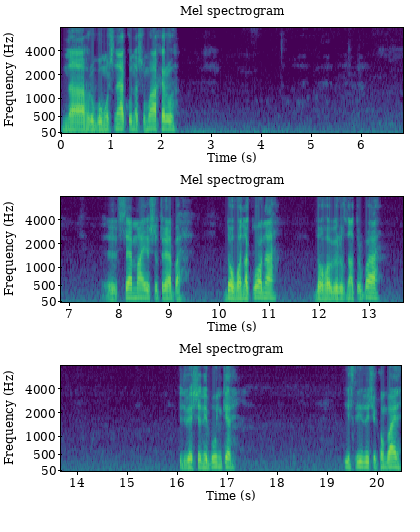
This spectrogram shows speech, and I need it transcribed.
на грубому шнеку, на шумахеру. Е, Все має, що треба. Довга наклона, довга вирузна труба, підвищений бункер. І слідуючий комбайн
